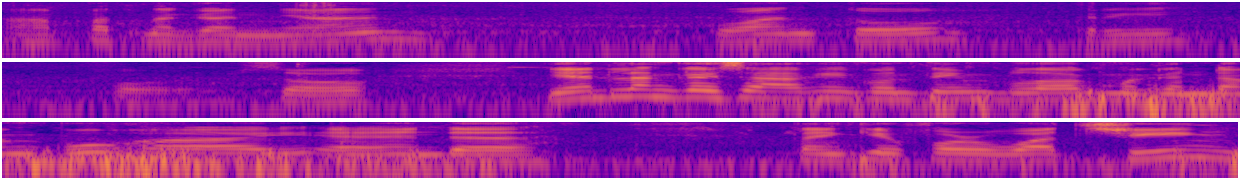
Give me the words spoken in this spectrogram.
Apat na ganyan. 1 2 3 4. So yan lang guys sa aking konting vlog. Magandang buhay and uh, thank you for watching.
